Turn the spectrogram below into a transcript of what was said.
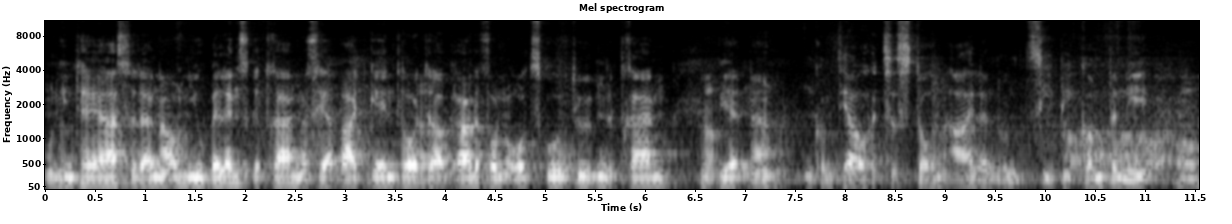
Und hinterher hast du dann auch New Balance getragen, was ja weitgehend heute ja. auch gerade von Oldschool-Typen getragen ja. wird. Ne? Und kommt ja auch zu Stone Island und CP Company. Mhm.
